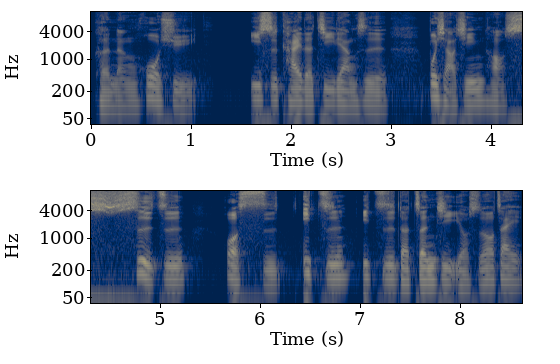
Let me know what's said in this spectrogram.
可能或许医师开的剂量是不小心哈四支或十一支一支的针剂，有时候在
